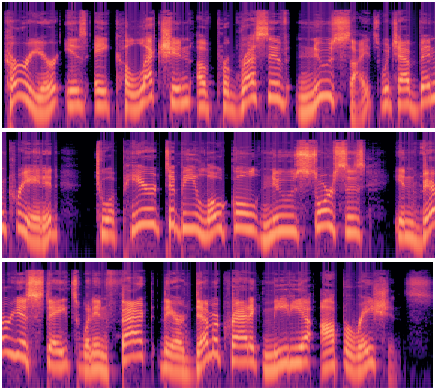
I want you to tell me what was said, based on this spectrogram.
Courier is a collection of progressive news sites which have been created to appear to be local news sources in various states when in fact they are Democratic media operations.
